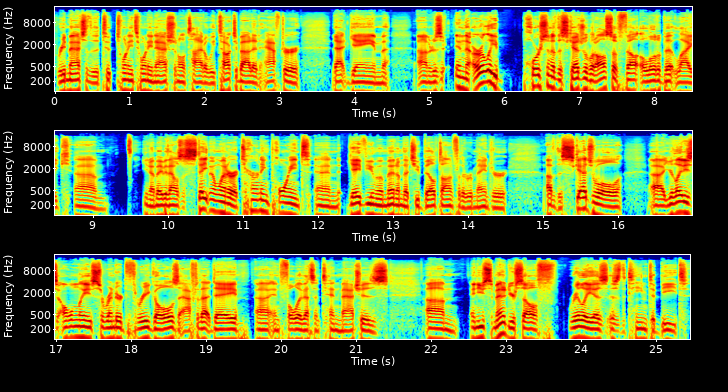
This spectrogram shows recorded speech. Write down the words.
rematch of the t- 2020 national title. We talked about it after that game. Um, it was in the early portion of the schedule, but also felt a little bit like. Um, you know, maybe that was a statement win or a turning point and gave you momentum that you built on for the remainder of the schedule. Uh, your ladies only surrendered three goals after that day uh, in Foley. That's in 10 matches. Um, and you cemented yourself really as, as the team to beat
